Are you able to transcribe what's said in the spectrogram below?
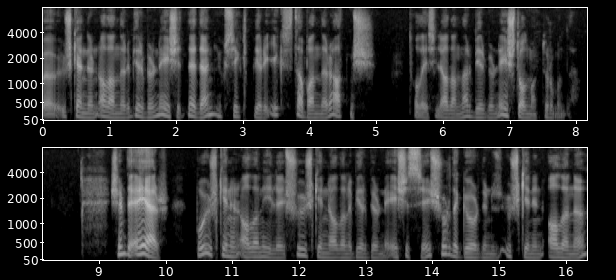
üçgenlerin alanları birbirine eşit. Neden? Yükseklikleri x, tabanları 60. Dolayısıyla alanlar birbirine eşit olmak durumunda. Şimdi eğer bu üçgenin alanı ile şu üçgenin alanı birbirine eşitse şurada gördüğünüz üçgenin alanı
